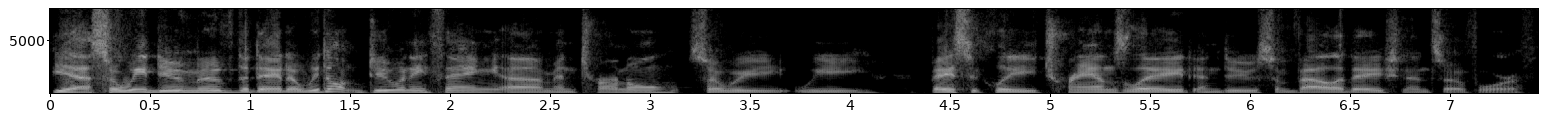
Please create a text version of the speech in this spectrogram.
yeah. So we do move the data. We don't do anything um, internal. So we, we, basically translate and do some validation and so forth.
